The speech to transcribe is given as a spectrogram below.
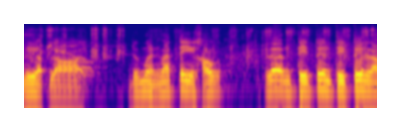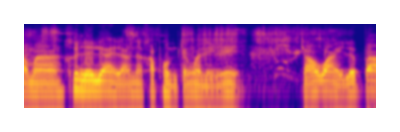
เรียบร้อย ดูเหมือนว่าตี้เขาเริ่มตีตื้นตีตื้นเรามาขึ้นเรื่อย ๆ แล้วนะครับ ผมจังหวะนี้จะไหวหรือเปล่า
